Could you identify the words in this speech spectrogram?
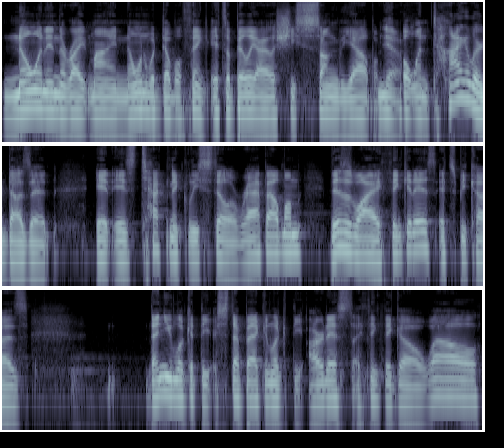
no one in the right mind, no one would double think it's a Billie Eilish. She sung the album. Yeah. But when Tyler does it, it is technically still a rap album. This is why I think it is. It's because then you look at the step back and look at the artist. I think they go, well,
